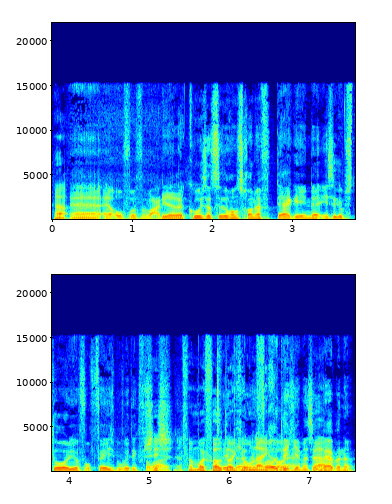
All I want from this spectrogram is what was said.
Ja. Eh, eh, of, of waar die hele koers, dat ze ons gewoon even taggen in de Instagram story of op Facebook, weet ik veel Precies, waar. even een mooi fotootje Twitter, online Een fotootje gooien. en dan zeggen Ja. we hebben hem.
